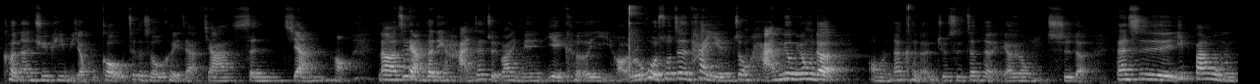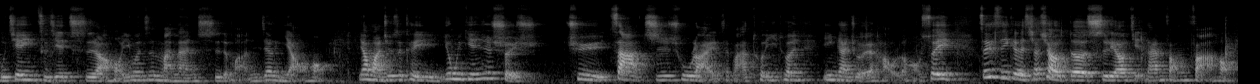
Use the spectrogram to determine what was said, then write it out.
可能橘皮比较不够，这个时候可以再加生姜哈。那这两个你含在嘴巴里面也可以哈。如果说真的太严重，含没有用的哦，那可能就是真的要用吃的。但是一般我们不建议直接吃了哈，因为这蛮难吃的嘛，你这样咬哈，要么就是可以用一点点水。去榨汁出来，再把它吞一吞，应该就会好了哈。所以这是一个小小的食疗简单方法哈。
